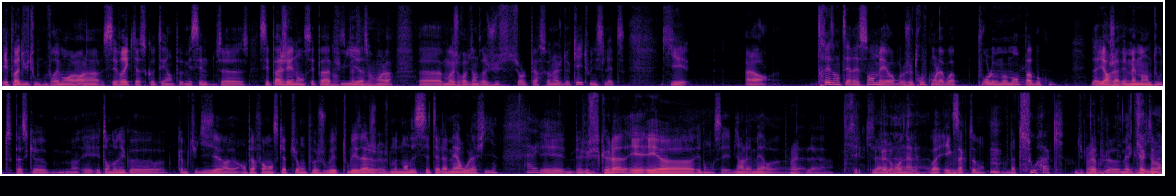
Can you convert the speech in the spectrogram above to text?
et pas du tout. Vraiment, alors là, c'est vrai qu'il y a ce côté un peu, mais c'est pas gênant, c'est pas Non, appuyé pas à ce point-là. Euh, moi, je reviendrai juste sur le personnage de Kate Winslet, qui est, alors, très intéressant, mais je trouve qu'on la voit pour le moment pas beaucoup. D'ailleurs, j'avais même un doute parce que, é- étant donné que, comme tu disais, euh, en performance capture, on peut jouer tous les âges, je me demandais si c'était la mère ou la fille. Ah oui. Et jusque-là, et, et, euh, et donc c'est bien la mère, euh, Ouais. la- la- C'est qui s'appelle la- Ronald. Ouais, exactement. la Tsuhak du peuple exactement.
